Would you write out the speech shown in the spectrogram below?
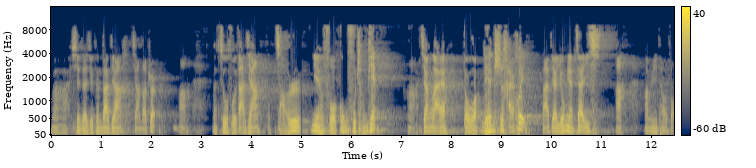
那现在就跟大家讲到这儿啊！那祝福大家早日念佛功夫成片啊！将来都莲池海会，大家永远在一起啊！阿弥陀佛。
